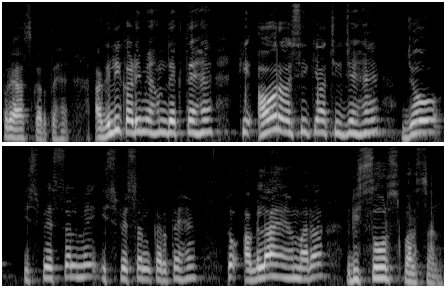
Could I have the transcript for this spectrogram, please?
प्रयास करते हैं। अगली कड़ी में हम देखते हैं कि और ऐसी क्या चीज़ें हैं जो स्पेशल में स्पेशल करते हैं। तो अगला है हमारा रिसोर्स पर्सन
